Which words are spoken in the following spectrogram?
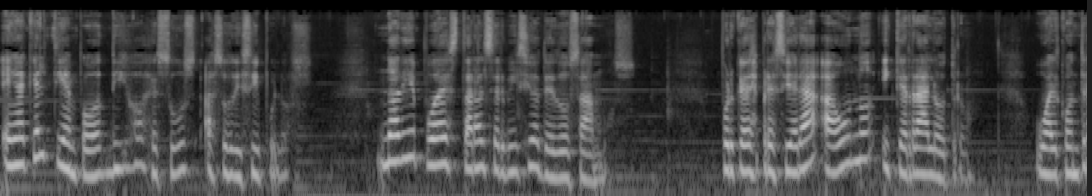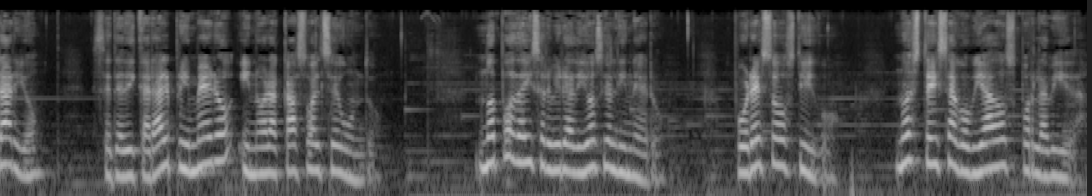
En aquel tiempo dijo Jesús a sus discípulos, Nadie puede estar al servicio de dos amos, porque despreciará a uno y querrá al otro o al contrario, se dedicará al primero y no hará caso al segundo. No podéis servir a Dios y al dinero. Por eso os digo, no estéis agobiados por la vida,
